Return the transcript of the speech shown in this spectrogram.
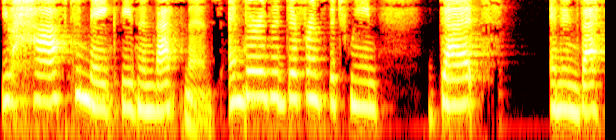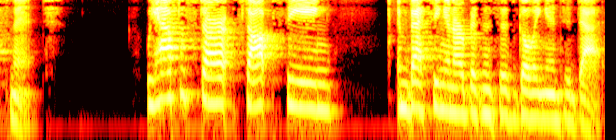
You have to make these investments. And there is a difference between debt and investment. We have to start stop seeing investing in our businesses going into debt.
